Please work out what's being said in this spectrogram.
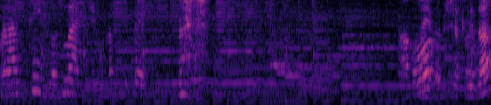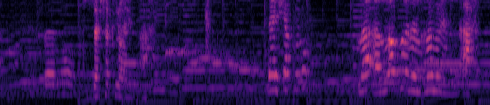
ما أنا نسيت ما سمعتش ما خدتش بالي. هيبقى بالشكل ده. الفانوس. ده شكله هيبقى أحلى. ده شكله؟ لا الأخضر الغامق الأحمر.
